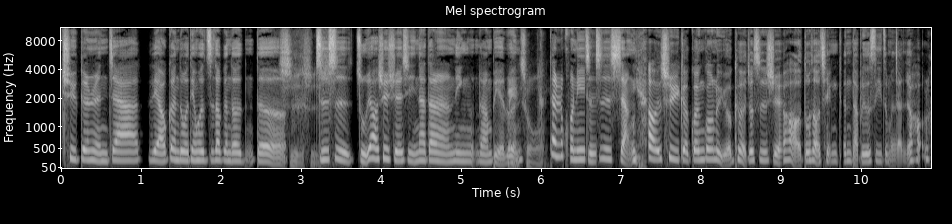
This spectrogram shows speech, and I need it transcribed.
去跟人家聊更多天，或者知道更多的知识，主要去学习，那当然另当别论没。错，但如果你只是想要去一个观光旅游课，就是学好多少钱跟 WC 怎么讲就好了。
